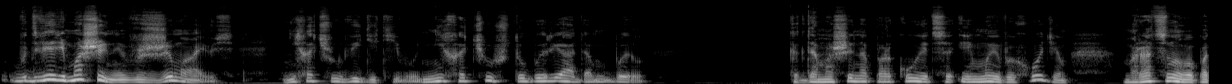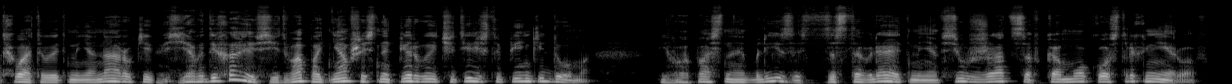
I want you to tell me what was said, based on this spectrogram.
в двери машины вжимаюсь. Не хочу видеть его, не хочу, чтобы рядом был. Когда машина паркуется и мы выходим, Марат снова подхватывает меня на руки, я выдыхаюсь, едва поднявшись на первые четыре ступеньки дома. Его опасная близость заставляет меня всю сжаться в комок острых нервов.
